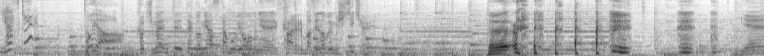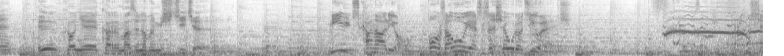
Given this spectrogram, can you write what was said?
Jaskier? To ja! Choć męty tego miasta mówią o mnie karmazynowy mściciel. Е, Nie, tylko nie karmazynowy mściciel. Milcz, kanalio! Pożałujesz, że się urodziłeś! Broń się!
